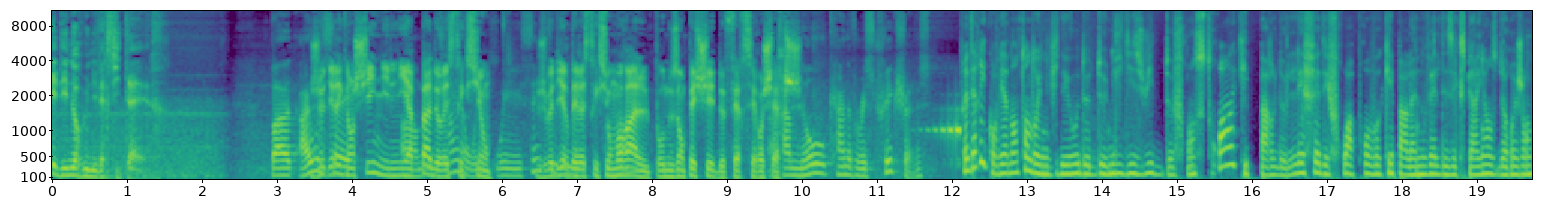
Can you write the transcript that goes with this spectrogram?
et des normes universitaires. Je dirais qu'en Chine, il n'y a um, pas de restrictions. Je veux dire des restrictions morales pour nous empêcher de faire ces recherches. Frédéric, on vient d'entendre une vidéo de 2018 de France 3 qui parle de l'effet d'effroi provoqué par la nouvelle des expériences de Rejean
